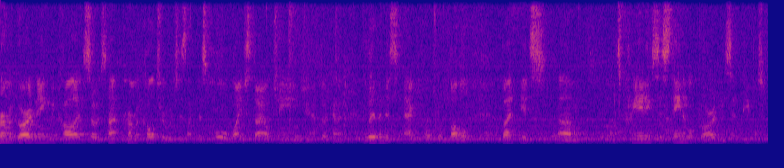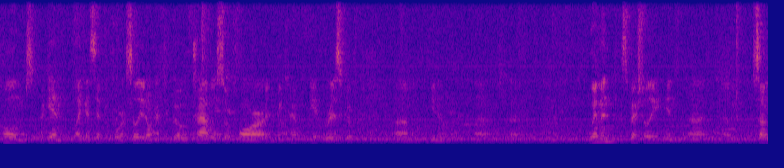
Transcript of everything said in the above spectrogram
permagardening, we call it. So it's not permaculture, which is like this whole lifestyle change. You have to kind of live in this agricultural bubble, but it's um, it's creating sustainable gardens at people's homes. Again, like I said before, so they don't have to go travel so far and become, be at risk of, um, you know, uh, uh, women, especially in uh, um, some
